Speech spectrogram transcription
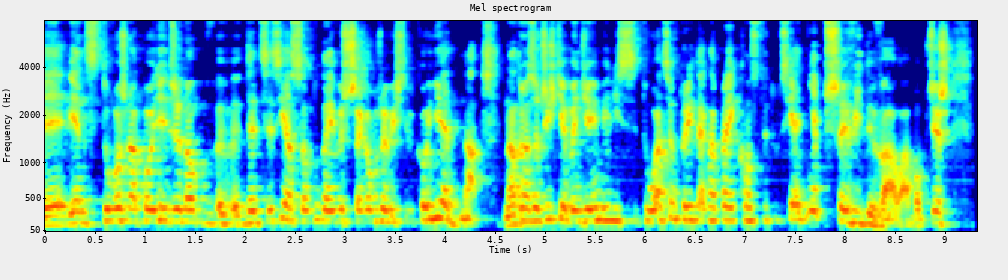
Y, więc tu można powiedzieć, że no, decyzja Sądu Najwyższego może być tylko jedna. Natomiast oczywiście będziemy mieli sytuację, której tak naprawdę konstytucja nie przewidywała, bo przecież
